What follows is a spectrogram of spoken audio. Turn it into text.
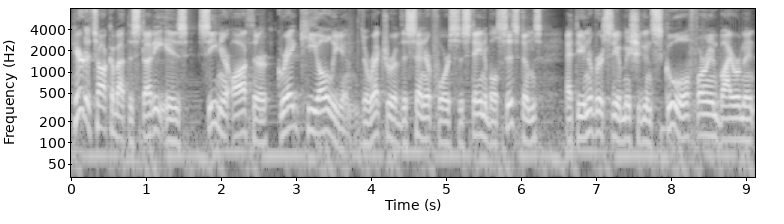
Here to talk about the study is senior author Greg Keoleian, director of the Center for Sustainable Systems at the University of Michigan School for Environment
